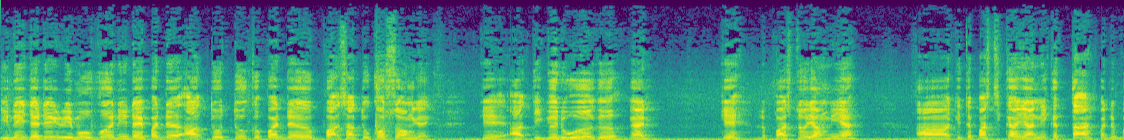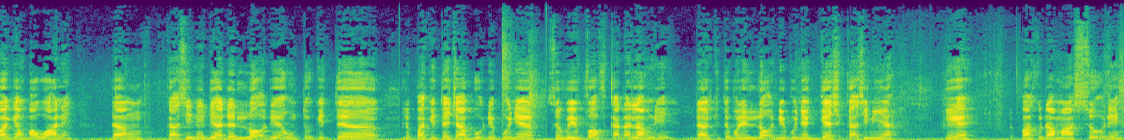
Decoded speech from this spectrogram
Ini jadi remover ni daripada out to 2 kepada 410 guys. Okey, out 32 ke kan. Okey, lepas tu yang ni ah uh, kita pastikan yang ni ketat pada bahagian bawah ni dan kat sini dia ada lock dia untuk kita lepas kita cabut dia punya service valve kat dalam ni dan kita boleh lock dia punya gas kat sini ya. Okey kan. Lepas aku dah masuk ni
